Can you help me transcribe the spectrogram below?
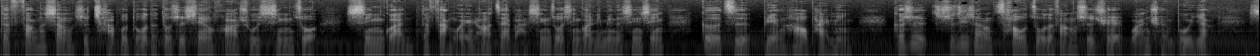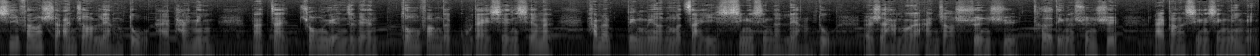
的方向是差不多的，都是先画出星座、星官的范围，然后再把星座、星官里面的星星各自编号排名。可是实际上操作的方式却完全不一样。西方是按照亮度来排名，那在中原这边，东方的古代先贤们，他们并没有那么在意星星的亮度，而是他们会按照顺序，特定的顺序来帮星星命名。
